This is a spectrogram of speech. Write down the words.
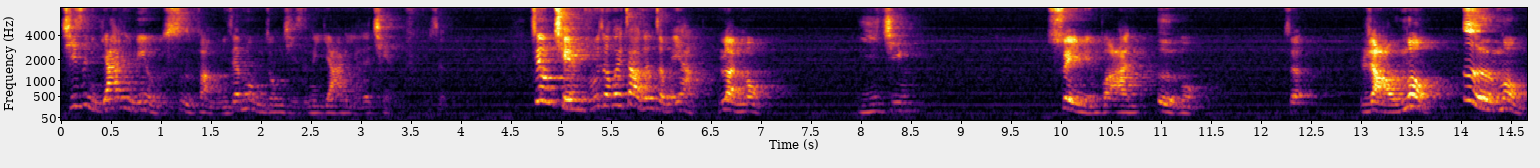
其实你压力没有释放，你在梦中其实那压力还在潜伏着，这种潜伏着会造成怎么样？乱梦、遗精、睡眠不安、噩梦，这扰梦、噩梦、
